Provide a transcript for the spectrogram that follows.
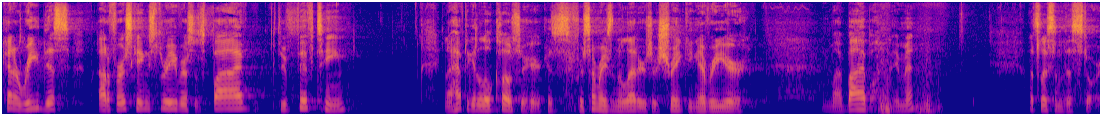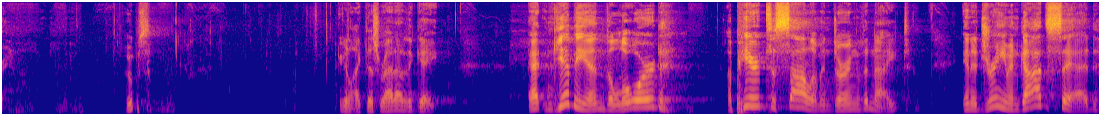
kind of read this out of First Kings 3, verses 5 through 15. And I have to get a little closer here because for some reason the letters are shrinking every year in my Bible. Amen? Let's listen to this story. Oops. You're going to like this right out of the gate. At Gibeon, the Lord appeared to Solomon during the night in a dream, and God said,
